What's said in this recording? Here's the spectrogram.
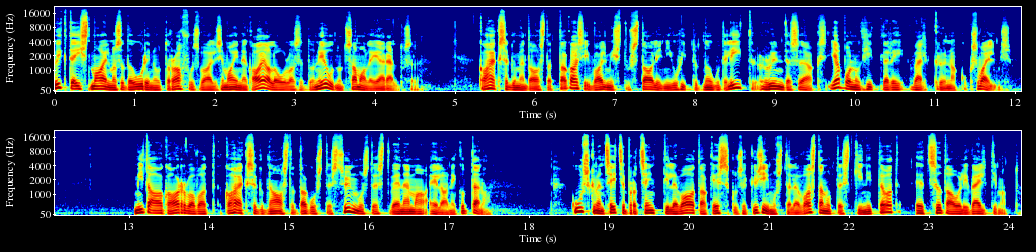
kõik teist maailmasõda uurinud rahvusvahelise mainega ajaloolased on jõudnud samale järeldusele. kaheksakümmend aastat tagasi valmistus Stalini juhitud Nõukogude Liit ründesõjaks ja polnud Hitleri välkrünnakuks valmis. Mida aga arvavad kaheksakümne aasta tagustest sündmustest Venemaa elanikud täna? kuuskümmend seitse protsenti Levada keskuse küsimustele vastanutest kinnitavad, et sõda oli vältimatu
